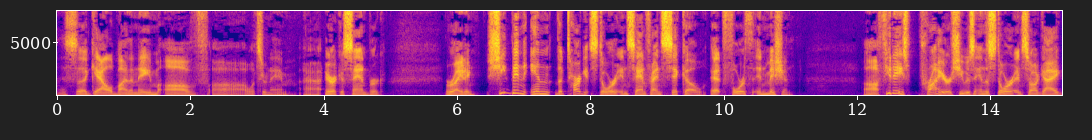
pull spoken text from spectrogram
this uh, gal by the name of uh, what's her name? Uh, Erica Sandberg. Writing, she'd been in the Target store in San Francisco at Fourth and Mission. Uh, a few days prior, she was in the store and saw a guy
